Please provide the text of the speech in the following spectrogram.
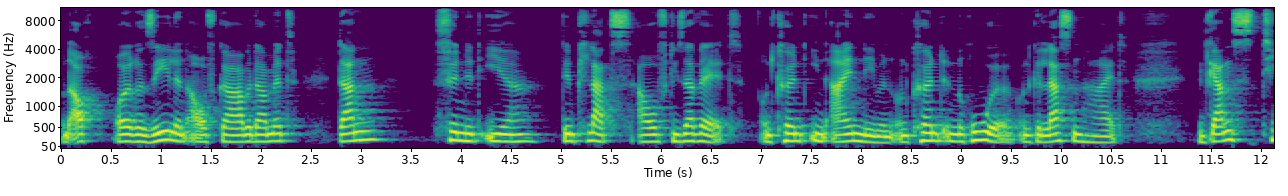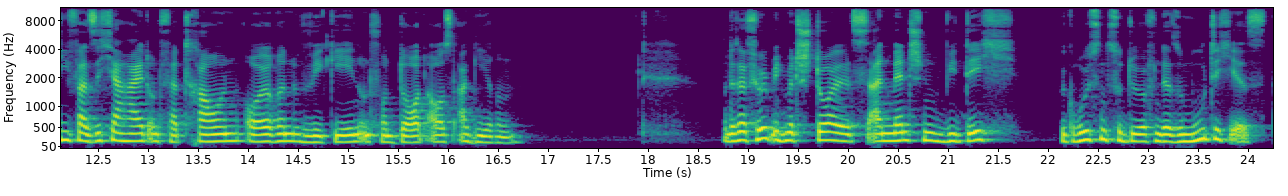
und auch eure Seelenaufgabe damit, dann findet ihr den Platz auf dieser Welt und könnt ihn einnehmen und könnt in Ruhe und Gelassenheit mit ganz tiefer Sicherheit und Vertrauen euren Weg gehen und von dort aus agieren. Und es erfüllt mich mit Stolz, einen Menschen wie dich begrüßen zu dürfen, der so mutig ist,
